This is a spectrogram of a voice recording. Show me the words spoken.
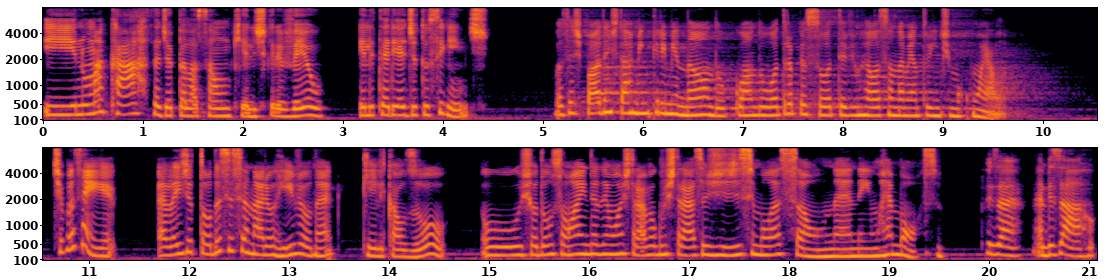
E numa carta de apelação que ele escreveu, ele teria dito o seguinte: Vocês podem estar me incriminando quando outra pessoa teve um relacionamento íntimo com ela. Tipo assim, além de todo esse cenário horrível, né, que ele causou, o Shodonson ainda demonstrava alguns traços de dissimulação, né, nenhum remorso. Pois é, é bizarro.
